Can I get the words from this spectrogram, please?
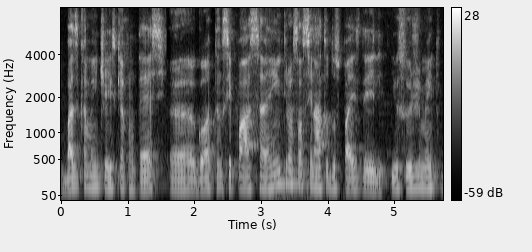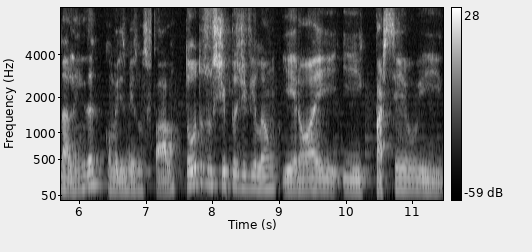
Basicamente é isso que acontece. Uh, Gotham se passa entre o assassinato dos pais dele e o surgimento da lenda, como eles mesmos falam. Todos os tipos de vilão e herói e parceiro e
